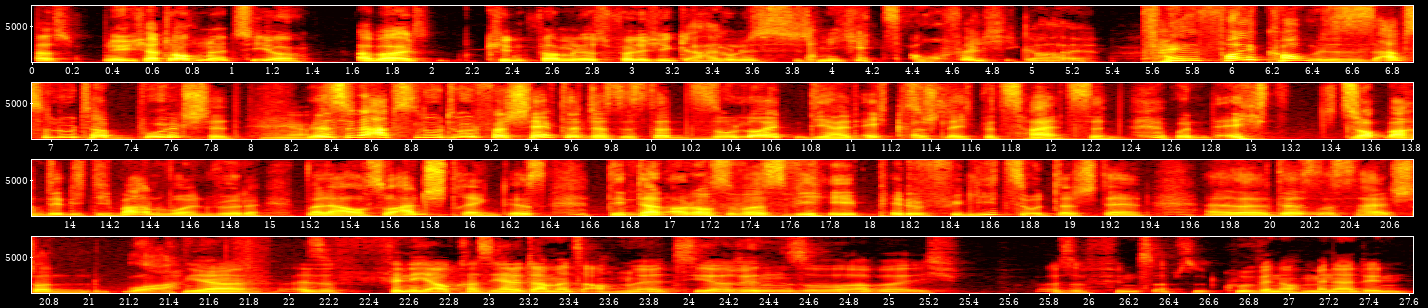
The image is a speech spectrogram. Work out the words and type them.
Was? Nee, ich hatte auch einen Erzieher. Aber als Kind war mir das völlig egal und es ist mir jetzt auch völlig egal. Voll, vollkommen, das ist absoluter Bullshit. Ja. Das ist eine absolute Unverschämtheit, das ist dann so Leuten, die halt echt zu Krass. schlecht bezahlt sind und echt Job machen, den ich nicht machen wollen würde, weil er auch so anstrengend ist, denen dann auch noch sowas wie Pädophilie zu unterstellen. Also das ist halt schon, boah. Ja, also finde ich auch krass. Ich hatte damals auch nur Erzieherinnen so, aber ich also finde es absolut cool, wenn auch Männer den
